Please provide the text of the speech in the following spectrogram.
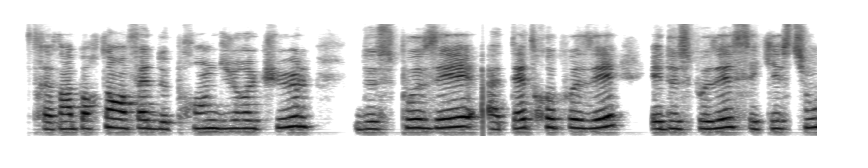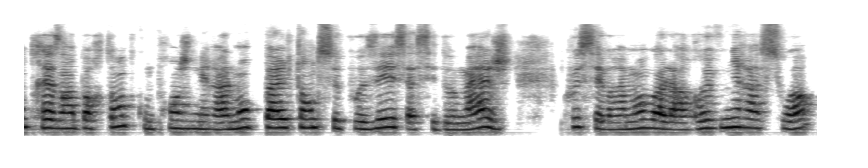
C'est très important en fait de prendre du recul, de se poser à tête reposée et de se poser ces questions très importantes qu'on prend généralement pas le temps de se poser. Ça, c'est dommage. Du coup, c'est vraiment voilà revenir à soi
